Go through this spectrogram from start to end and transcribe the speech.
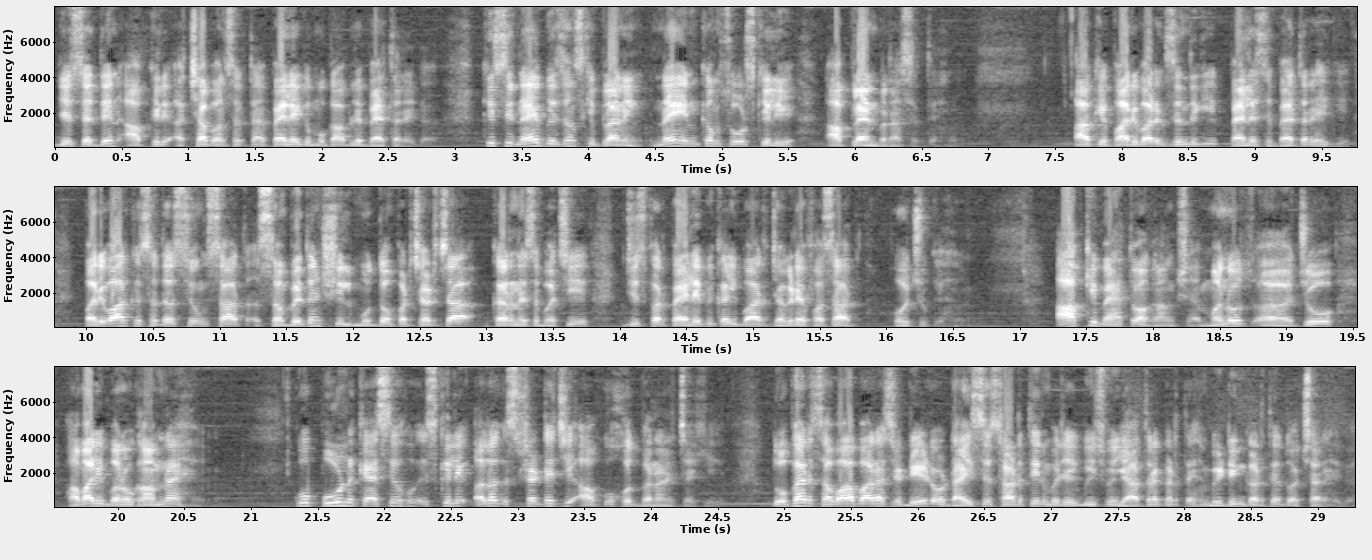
जिससे दिन आपके लिए अच्छा बन सकता है, पहले के मुकाबले बेहतर रहेगा। किसी नए बिज़नेस की प्लानिंग नए इनकम सोर्स के लिए आप प्लान बना सकते हैं। आपकी पारिवारिक ज़िंदगी पहले से बेहतर रहेगी। परिवार के सदस्यों के साथ संवेदनशील मुद्दों पर चर्चा करने से बचिए, जिस पर पहले भी कई बार झगड़े फसाद हो चुके हैं। आपकी महत्वाकांक्षा मनो जो हमारी मनोकामनाएँ हैं, वो पूर्ण कैसे हो, इसके लिए अलग स्ट्रेटेजी आपको खुद बनानी चाहिए। दोपहर सवा बारह से डेढ़ और ढाई से साढ़े तीन बजे के बीच में यात्रा करते हैं मीटिंग करते हैं तो अच्छा रहेगा।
